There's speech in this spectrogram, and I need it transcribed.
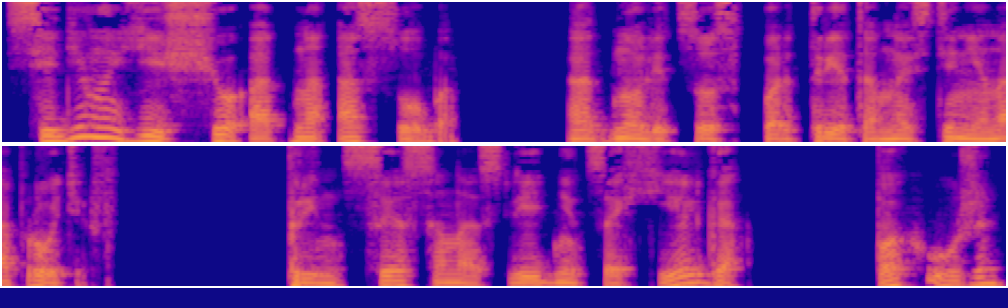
сидела еще одна особа. Одно лицо с портретом на стене напротив. Принцесса-наследница Хельга? Похоже.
